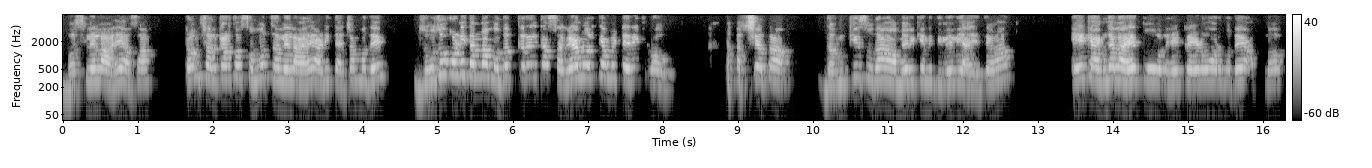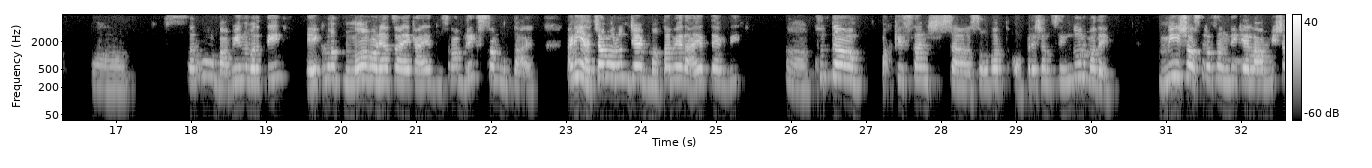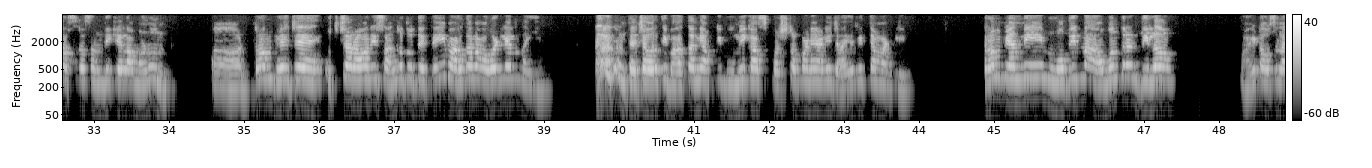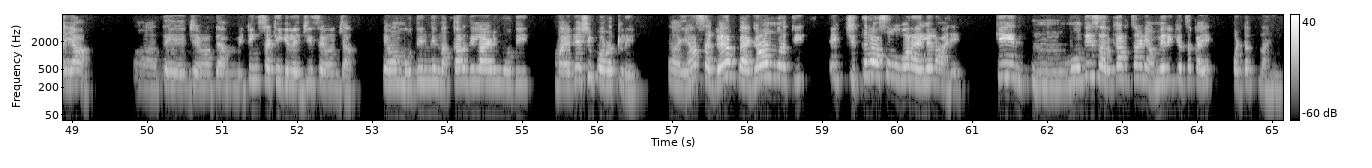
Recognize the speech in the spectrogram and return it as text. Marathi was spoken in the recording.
बसलेला आहे असा ट्रम्प सरकारचा समज झालेला आहे आणि त्याच्यामध्ये जो जो कोणी त्यांना मदत करेल त्या सगळ्यांवरती आम्ही टेरिफ लावू अशी आता धमकी सुद्धा अमेरिकेने दिलेली आहे. तेव्हा एक अँगल आहे तो हे ट्रेड वॉरमध्ये आपलं सर्व बाबींवरती एकमत न होण्याचा एक आहे. दुसरा ब्रिक्सचा मुद्दा आहे. आणि ह्याच्यावरून जे मतभेद आहेत ते अगदी खुद्द पाकिस्तान सोबत ऑपरेशन सिंदूरमध्ये मी शस्त्रसंधी केला मी शस्त्रसंधी केला म्हणून ट्रम्प हे जे उच्चारावाने सांगत होते तेही भारताला आवडलेलं नाहीये. त्याच्यावरती भारताने आपली भूमिका स्पष्टपणे आणि जाहीररित्या मांडली. ट्रम्प यांनी मोदींना आमंत्रण दिलं. व्हाईट हाऊसला या. ते जेव्हा त्या मीटिंगसाठी गेले जी सेव्हनच्या तेव्हा मोदींनी नकार दिला आणि मोदी मायदेशी परतले. ह्या सगळ्या बॅकग्राऊंड वरती एक चित्र असं उभं राहिलेलं आहे की मोदी सरकारचं आणि अमेरिकेचं काही पटत नाही.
